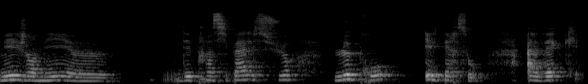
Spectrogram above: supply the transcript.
Mais j'en ai des principales sur le pro et le perso, avec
